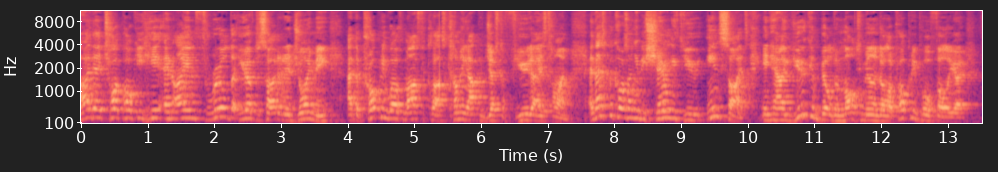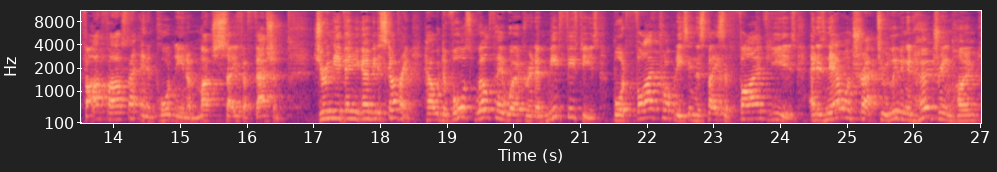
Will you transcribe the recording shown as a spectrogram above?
Hi there, Todd Polke here, and I am thrilled that you have decided to join me at the Property Wealth Masterclass coming up in just a few days' time. And that's because I'm going to be sharing with you insights in how you can build a multi-million dollar property portfolio far faster and importantly in a much safer fashion. During the event, you're going to be discovering how a divorced welfare worker in her mid-50s bought five properties in the space of five years and is now on track to living in her dream home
